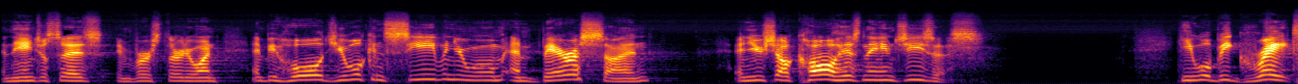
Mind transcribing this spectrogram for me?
And the angel says in verse 31 And behold, you will conceive in your womb and bear a son, and you shall call his name Jesus. He will be great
